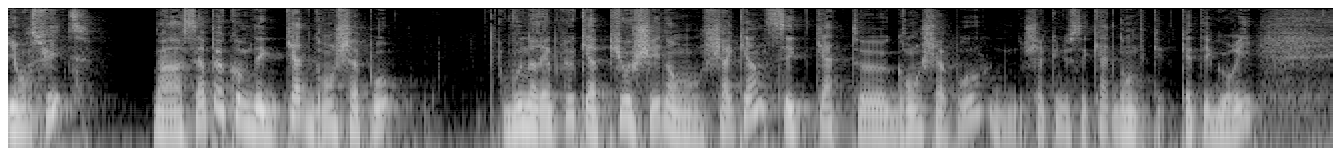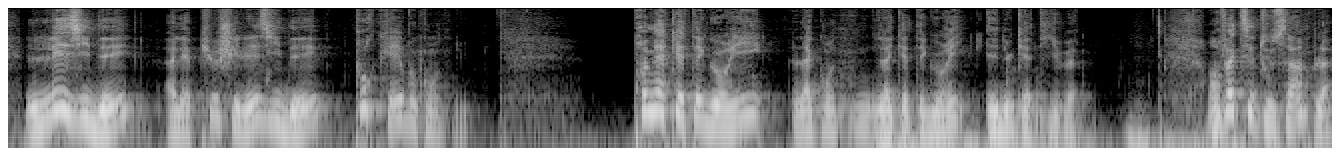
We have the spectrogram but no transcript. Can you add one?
Et ensuite, ben, c'est un peu comme des quatre grands chapeaux. Vous n'aurez plus qu'à piocher dans chacun de ces quatre grands chapeaux, chacune de ces quatre grandes catégories, les idées, allez piocher les idées pour créer vos contenus. Première catégorie, la, catégorie éducative. En fait, c'est tout simple.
